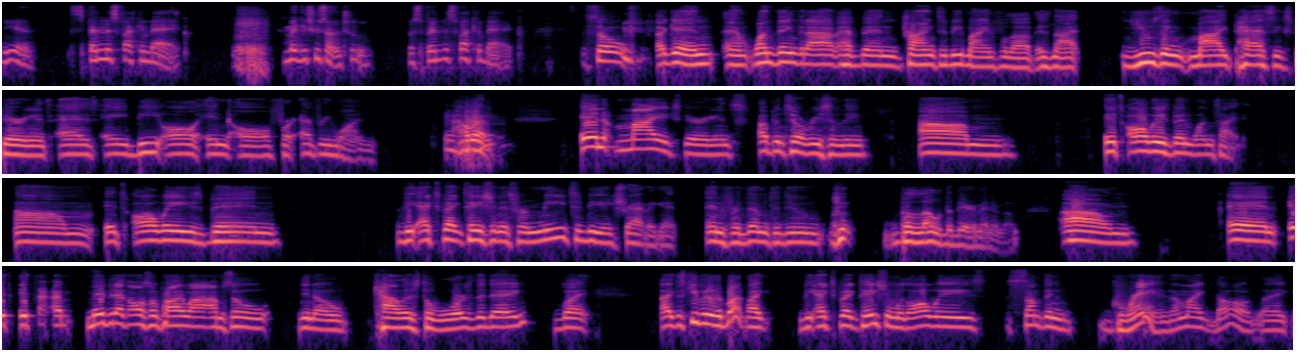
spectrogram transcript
yeah, spend this fucking bag I'm gonna get you something too, but spend this fucking bag. So again, and one thing that I have been trying to be mindful of is not using my past experience as a be all end all for everyone. Mm-hmm. However, in my experience up until recently, um, it's always been one sided. Um, it's always been the expectation is for me to be extravagant and for them to do below the bare minimum. Um, and it it I, maybe that's also probably why I'm so you know callous towards the day. But I just keep it in the buck. Like the expectation was always something grand. I'm like, dog, like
